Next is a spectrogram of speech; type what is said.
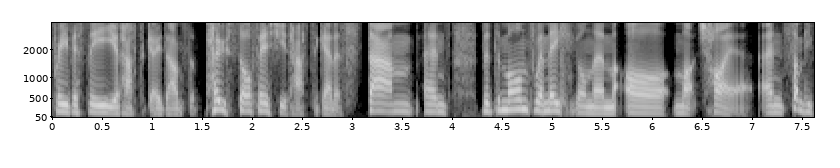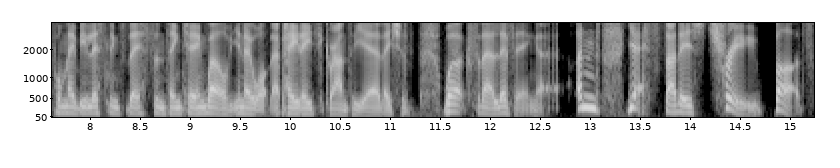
previously, you'd have to go down to the post office, you'd have to get a stamp, and the demands we're making on them are much higher. And some people may be listening to this and thinking, well, you know what, they're paid 80 grand a year, they should work for their living. And yes, that is true, but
